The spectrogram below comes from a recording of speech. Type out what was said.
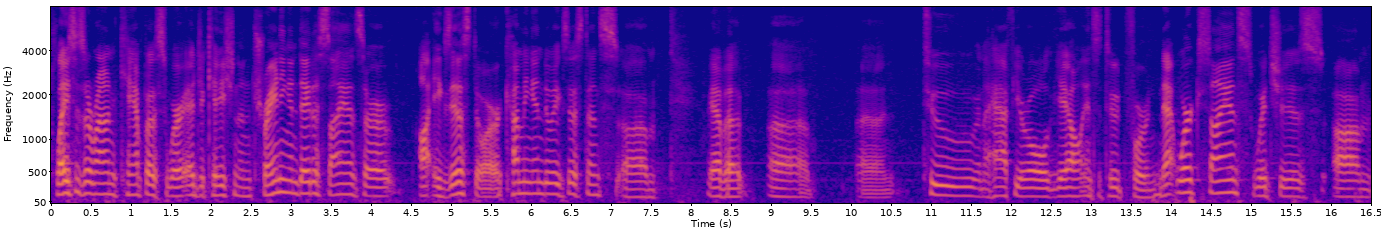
places around campus where education and training in data science are, uh, exist or are coming into existence. Um, we have a, two and a half year old Yale Institute for Network Science, which is um,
